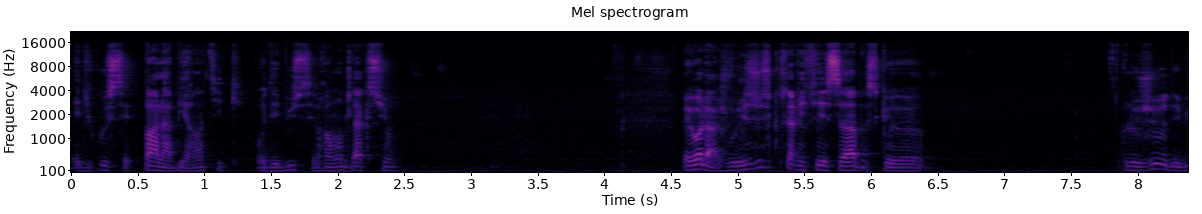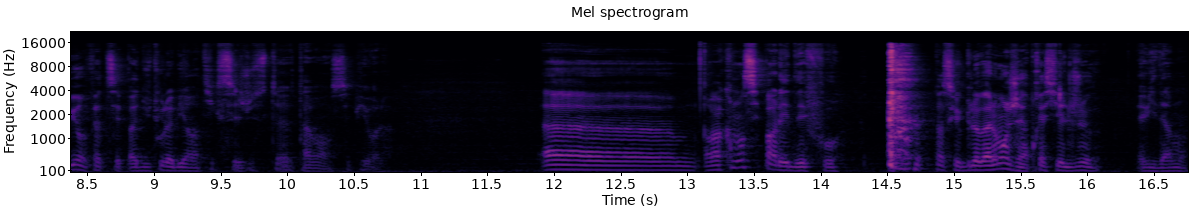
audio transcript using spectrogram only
Et du coup, c'est pas labyrinthique. Au début, c'est vraiment de l'action. Mais voilà, je voulais juste clarifier ça parce que le jeu au début, en fait, c'est pas du tout labyrinthique, c'est juste euh, t'avances et puis voilà. Euh, on va commencer par les défauts. Parce que globalement, j'ai apprécié le jeu, évidemment.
